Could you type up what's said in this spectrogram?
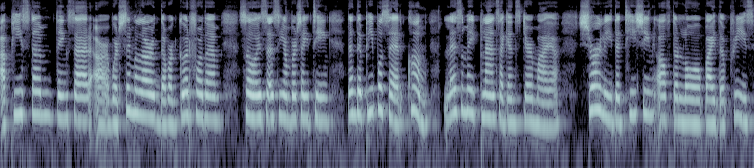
appeased them, things that are were similar, that were good for them. So it says here in verse 18, then the people said, Come, Let's make plans against Jeremiah. Surely the teaching of the law by the priests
